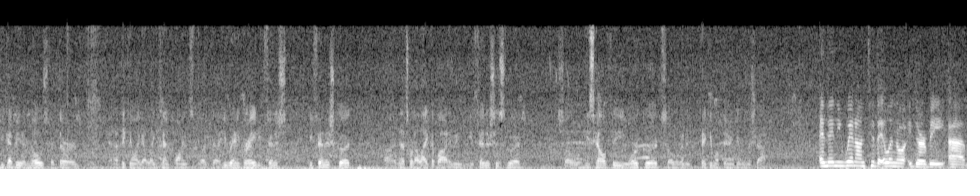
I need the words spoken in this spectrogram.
he got beat a nose for third, and I think he only got like 10 points. But uh, he ran great. He finished. He finished good, uh, and that's what I like about him. He, he finishes good, so he's healthy. He worked good, so we're going to take him up there and give him a shot. And then you went on to the Illinois Derby. Um,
